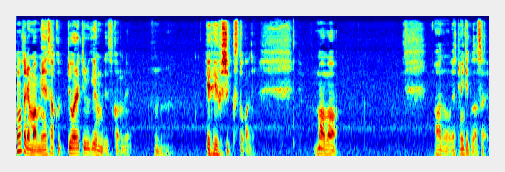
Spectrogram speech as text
の辺りはまあ名作って言われてるゲームですからね。うん。FF6 とかね。まあまあ、あの、やってみてください。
